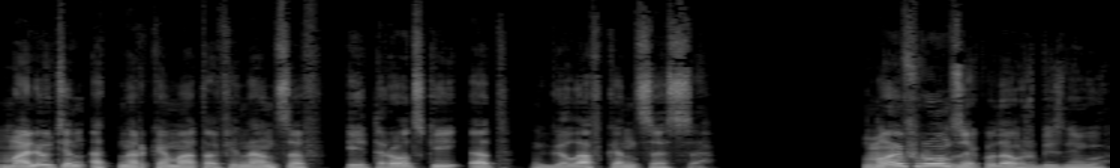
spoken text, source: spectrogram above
Малютин от наркомата финансов и Троцкий от главконцесса. Ну и Фрунзе, куда уж без него.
